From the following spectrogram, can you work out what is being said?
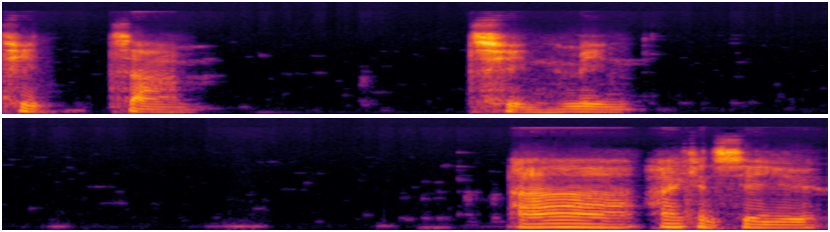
铁站前面。Ah, I can see you.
